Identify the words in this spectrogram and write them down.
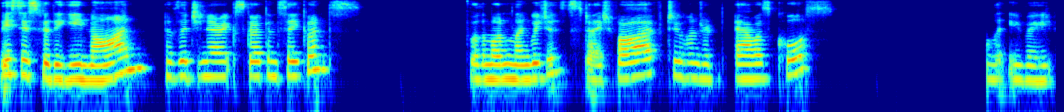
This is for the year nine of the generic scope and sequence for the modern languages, stage five, 200 hours course. I'll let you read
